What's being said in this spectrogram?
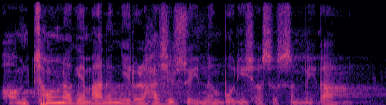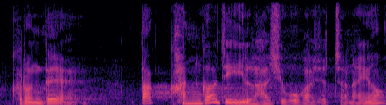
엄청나게 많은 일을 하실 수 있는 분이셨었습니다. 그런데 딱 한 가지 일 하시고 가셨잖아요.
